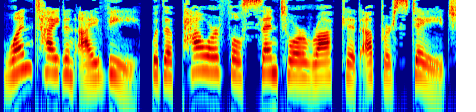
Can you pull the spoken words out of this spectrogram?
one Titan IV, with a powerful Centaur rocket upper stage,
